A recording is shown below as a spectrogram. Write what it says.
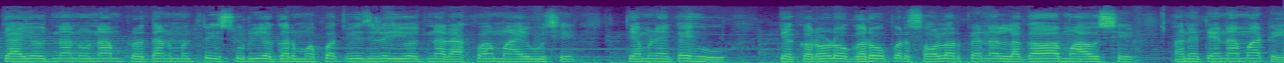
કે આ યોજનાનું નામ પ્રધાનમંત્રી સૂર્યઘર મફત વીજળી યોજના રાખવામાં આવ્યું છે. તેમણે કહ્યું કે કરોડો ઘરો પર સોલર પેનલ લગાવવામાં આવશે અને તેના માટે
